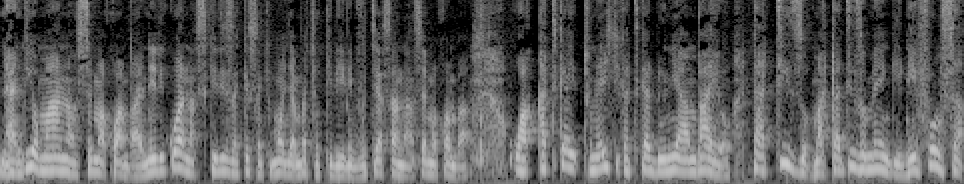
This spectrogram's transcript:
na ndio maana nasema kwamba nilikuwa nasikiliza kisa kimoja ambacho kilinivutia sana. Nasema kwamba wa- katika tunaishi katika dunia ambayo tatizo matatizo mengi ni fursa.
